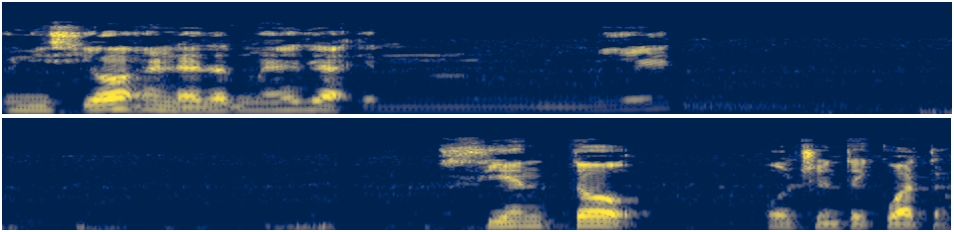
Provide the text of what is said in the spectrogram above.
Inició en la Edad Media en 1184.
